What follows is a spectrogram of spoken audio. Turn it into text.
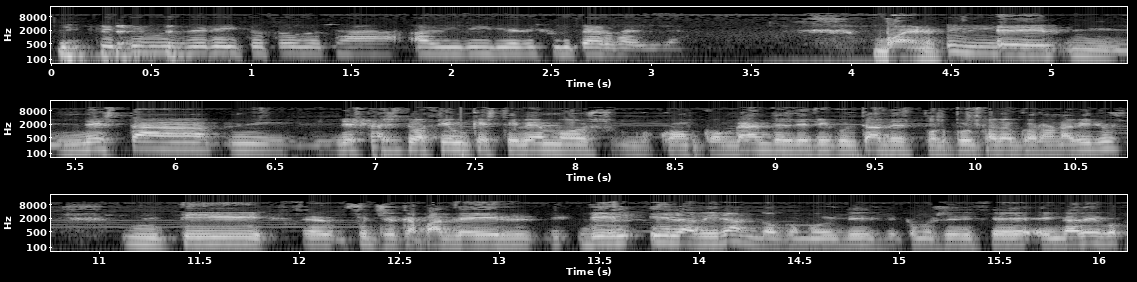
que, que temos dereito todos a, a vivir e a disfrutar da vida. Bueno, eh, nesta, nesta situación que estivemos con, con grandes dificultades por culpa do coronavirus, mm, ti eh, fuches capaz de ir, de ir lavirando, como, dice, como se dice en galego,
